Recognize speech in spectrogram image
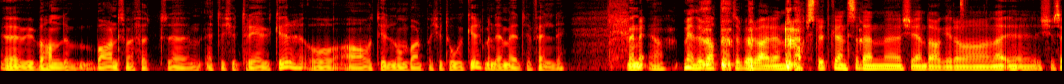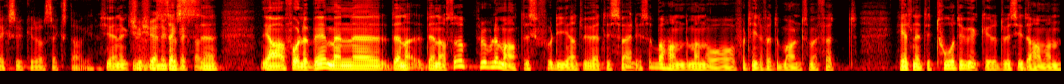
Eh, vi behandler barn som er født eh, etter 23 uker, og av og til noen barn på 22 uker, men det er mer tilfeldig. Men, ja. Mener du at dette bør være en absolutt grense, den 21 eh, dager og Nei, 26 uker og 6 dager? 21 uker, 21 uker 6, og 6 dager. Ja, foreløpig, men den, den, er også problematisk fordi at vi vet i Sverige så behandler man nå for tidlig fødte barn som er født helt ned til 22 uker. Det vil si da har man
